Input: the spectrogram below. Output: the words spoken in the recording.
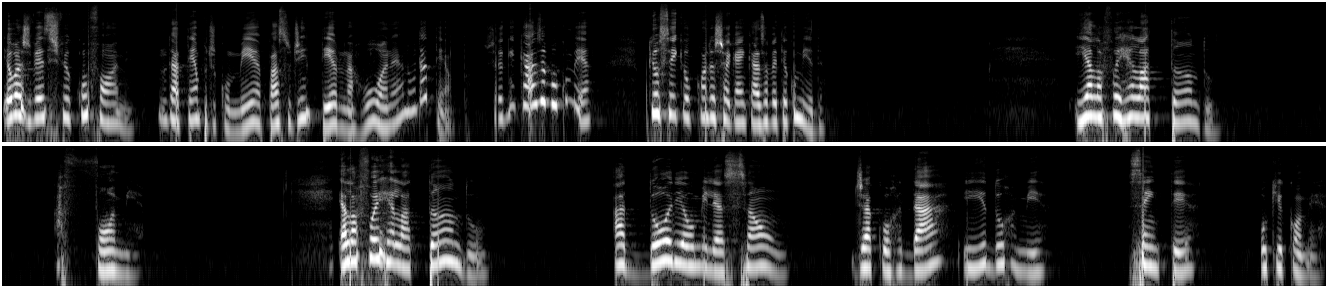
Eu, às vezes, fico com fome. Não dá tempo de comer, passo o dia inteiro na rua, né? Não dá tempo. Chego em casa, eu vou comer. Porque eu sei que eu, quando eu chegar em casa vai ter comida. E ela foi relatando a fome. Ela foi relatando a dor e a humilhação de acordar e ir dormir sem ter o que comer.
